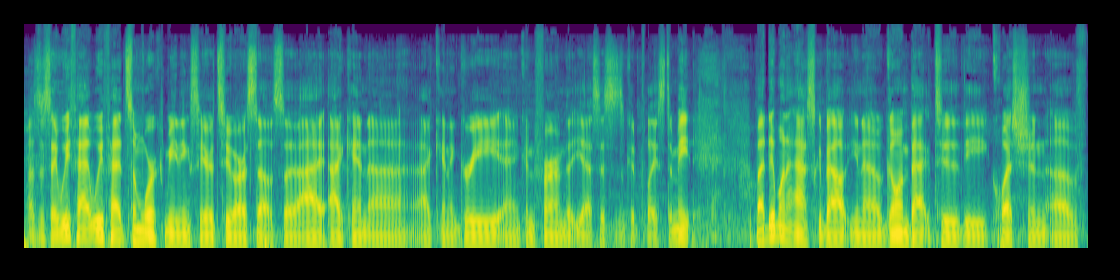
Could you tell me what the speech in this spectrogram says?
I was to say we've had we've had some work meetings here too ourselves, so I, I can uh, I can agree and confirm that yes, this is a good place to meet. But I did want to ask about you know going back to the question of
